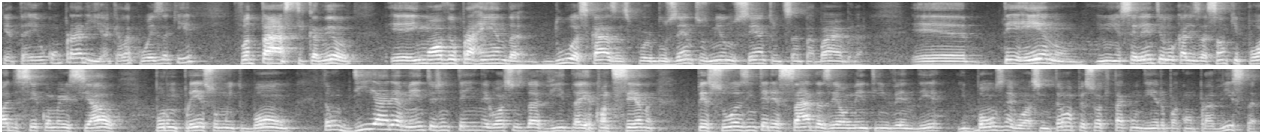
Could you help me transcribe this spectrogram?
que até eu compraria. Aquela coisa que fantástica, meu. É, imóvel para renda, duas casas por 200 mil no centro de Santa Bárbara. É, terreno em excelente localização que pode ser comercial por um preço muito bom. Então, diariamente a gente tem negócios da vida aí acontecendo, pessoas interessadas realmente em vender e bons negócios. Então, a pessoa que está com dinheiro para comprar à vista,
